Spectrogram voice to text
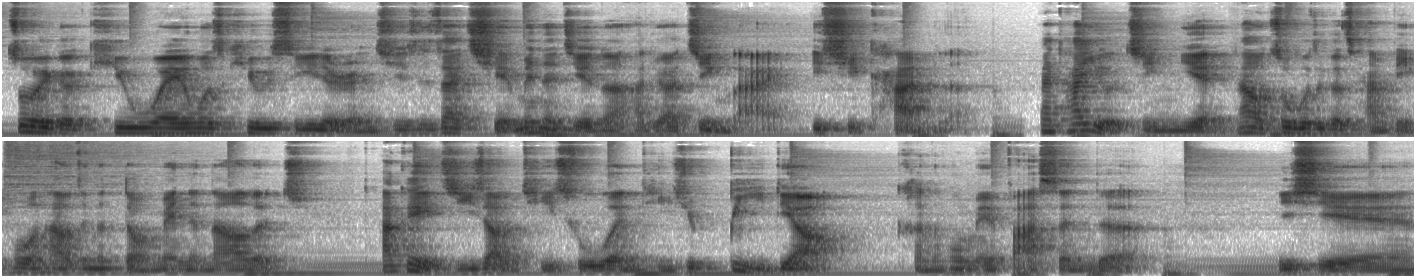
做一个 QA 或是 QC 的人，其实在前面的阶段他就要进来一起看了。那他有经验，他有做过这个产品，或者他有这个 domain 的 knowledge，他可以及早提出问题，去避掉可能后面发生的一些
